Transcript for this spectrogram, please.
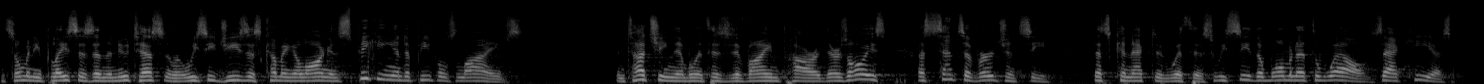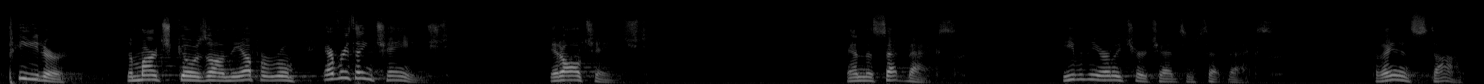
In so many places in the New Testament, we see Jesus coming along and speaking into people's lives and touching them with his divine power. There's always a sense of urgency that's connected with this. We see the woman at the well, Zacchaeus, Peter. The march goes on, the upper room. Everything changed. It all changed. And the setbacks. Even the early church had some setbacks. But they didn't stop.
